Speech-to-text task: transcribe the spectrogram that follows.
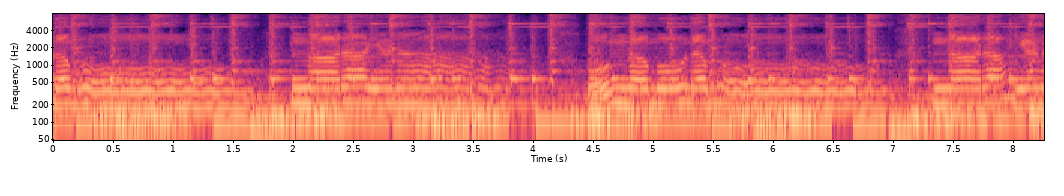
నమో నారాయణ ఓం నమో నమో నారాయణ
